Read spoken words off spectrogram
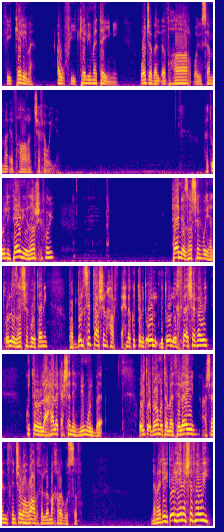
في كلمة أو في كلمتين وجب الإظهار ويسمى إظهارا شفويا. هتقول لي تاني إظهار شفوي؟ تاني إظهار شفوي؟ هتقول لي إظهار شفوي تاني؟ طب دول 26 حرف. إحنا كنت بتقول بتقول إخفاء شفوي؟ كنت ببلعها لك عشان الميم والباء. قلت إضغام متماثلين عشان الاثنين شبه بعض في المخرج والصفة انما تيجي تقول لي هنا شفوي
